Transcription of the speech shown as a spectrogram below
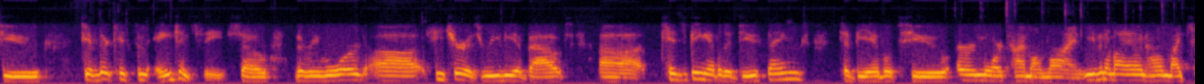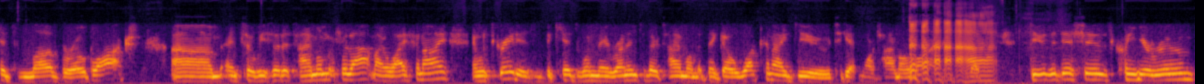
to give their kids some agency. So the reward uh, feature is really about uh, kids being able to do things to be able to earn more time online. Even in my own home, my kids love Roblox. Um, and so we set a time limit for that, my wife and I. And what's great is the kids, when they run into their time limit, they go, "What can I do to get more time online?" like, do the dishes, clean your room,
